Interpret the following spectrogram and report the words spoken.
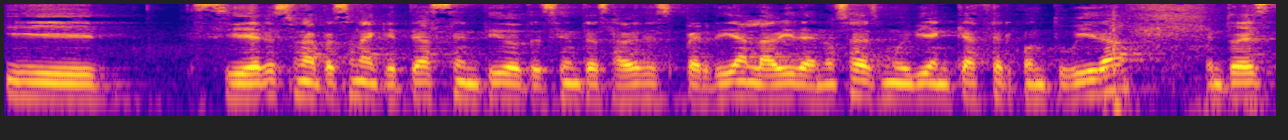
y si eres una persona que te has sentido, te sientes a veces perdida en la vida y no sabes muy bien qué hacer con tu vida, entonces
